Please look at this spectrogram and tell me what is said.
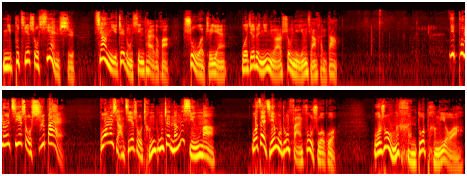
你不接受现实。像你这种心态的话，恕我直言，我觉得你女儿受你影响很大。你不能接受失败，光想接受成功，这能行吗？我在节目中反复说过，我说我们很多朋友啊，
